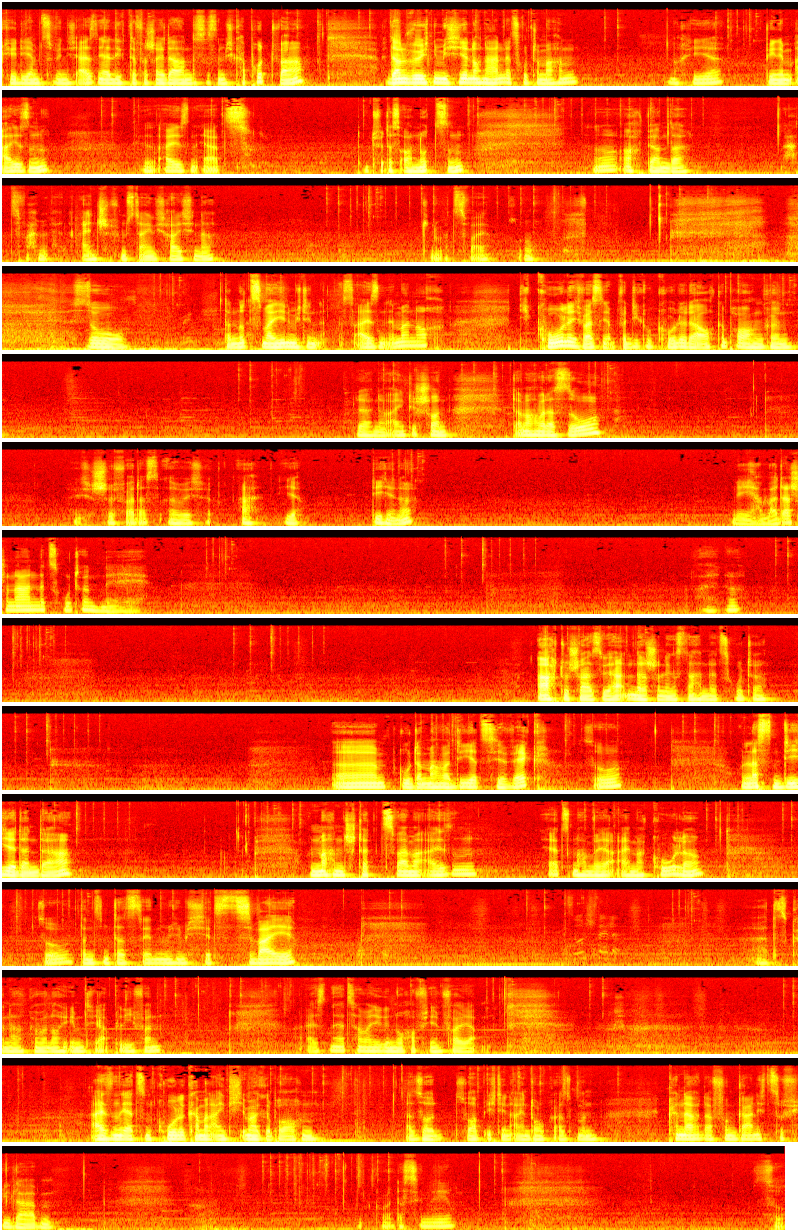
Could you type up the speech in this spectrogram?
Okay, die haben zu wenig Eisen. Ja, liegt ja wahrscheinlich daran, dass das nämlich kaputt war. Dann würde ich nämlich hier noch eine Handelsroute machen. Noch hier. Wegen dem Eisen. Hier ist Eisenerz. Damit wir das auch nutzen. So, ach, wir haben da. Ach, zwei, ein Schiff müsste eigentlich reichen, ne? Nummer zwei. So. So. Dann nutzen wir hier nämlich den, das Eisen immer noch. Die Kohle, ich weiß nicht, ob wir die Kohle da auch gebrauchen können. Ja, na, eigentlich schon. Dann machen wir das so. Welches Schiff war das? Äh, welche? Ah, hier. Die hier, ne? Nee, haben wir da schon eine Handelsroute? Nee. Eine. Ach du Scheiße, wir hatten da schon längst eine Handelsroute. Ähm, gut, dann machen wir die jetzt hier weg. So. Und lassen die hier dann da. Und machen statt zweimal Eisen, jetzt machen wir ja einmal Kohle. So, dann sind das nämlich jetzt zwei. Ja, das können, können wir noch eben hier abliefern. Eisenerz haben wir hier genug auf jeden Fall, ja. Eisenerz und Kohle kann man eigentlich immer gebrauchen. Also so habe ich den Eindruck. Also man kann da davon gar nicht zu viel haben. Können wir das hier nehmen? So.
